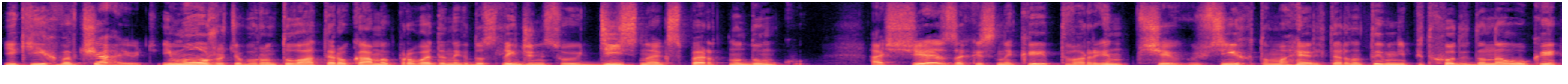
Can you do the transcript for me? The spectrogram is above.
які їх вивчають і можуть обґрунтувати роками проведених досліджень свою дійсно експертну думку. А ще захисники тварин, ще всі, хто має альтернативні підходи до науки,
